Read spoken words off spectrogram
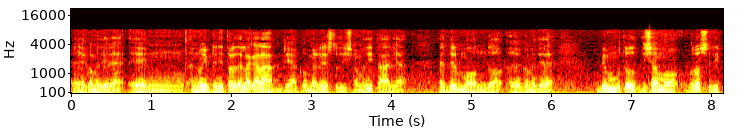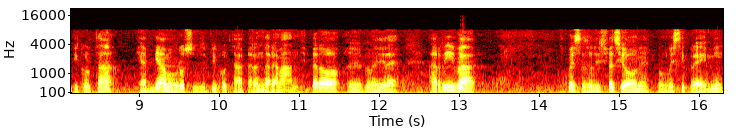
eh, come dire, ehm, a noi imprenditori della Calabria, come il resto diciamo, d'Italia e del mondo, eh, come dire, abbiamo avuto diciamo, grosse difficoltà e abbiamo grosse difficoltà per andare avanti, però eh, come dire, arriva questa soddisfazione con questi premi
